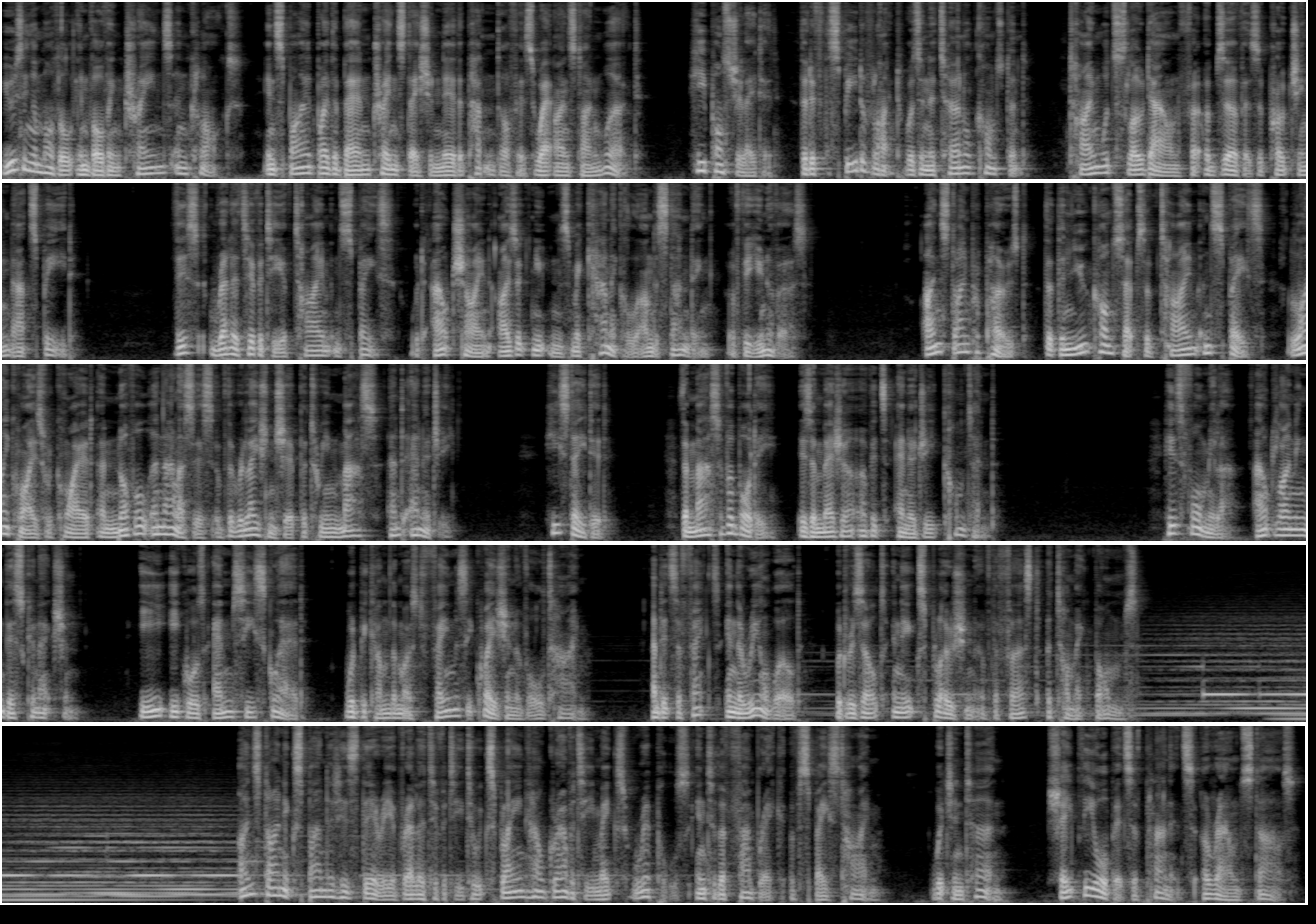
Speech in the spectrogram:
Using a model involving trains and clocks, inspired by the Bern train station near the patent office where Einstein worked, he postulated that if the speed of light was an eternal constant, time would slow down for observers approaching that speed. This relativity of time and space would outshine Isaac Newton's mechanical understanding of the universe. Einstein proposed that the new concepts of time and space likewise required a novel analysis of the relationship between mass and energy. He stated, The mass of a body is a measure of its energy content. His formula outlining this connection, E equals mc squared, would become the most famous equation of all time, and its effects in the real world would result in the explosion of the first atomic bombs. Einstein expanded his theory of relativity to explain how gravity makes ripples into the fabric of space time, which in turn shape the orbits of planets around stars.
